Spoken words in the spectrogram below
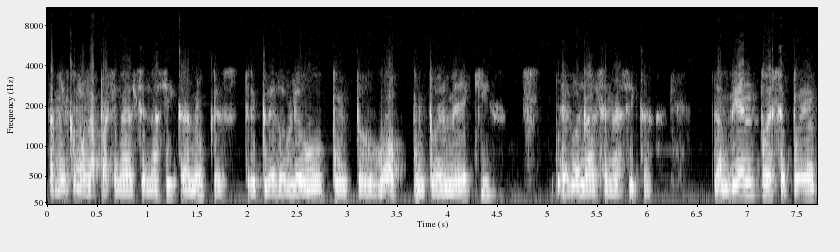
también como la página del Senacica, ¿no? que es www.gov.mx, diagonal Senacica. También pues se pueden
